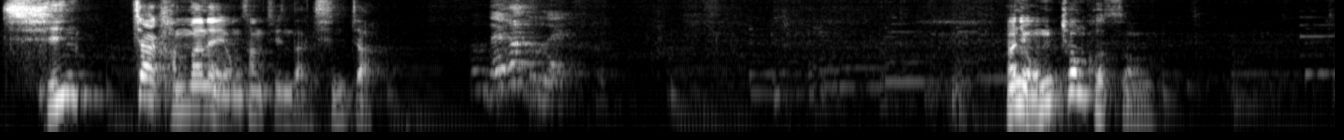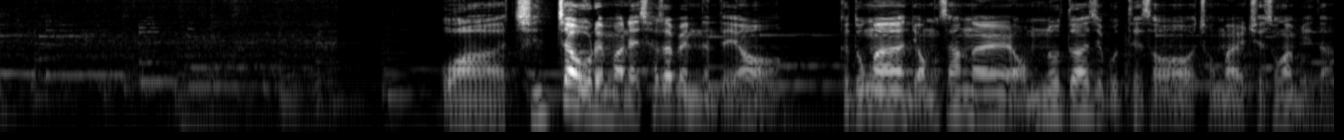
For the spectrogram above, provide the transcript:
진짜 간만에 영상 찍는다 진짜. 그럼 내가 줄래. 아니 엄청 컸어. 와 진짜 오랜만에 찾아뵙는데요. 그동안 영상을 업로드하지 못해서 정말 죄송합니다.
